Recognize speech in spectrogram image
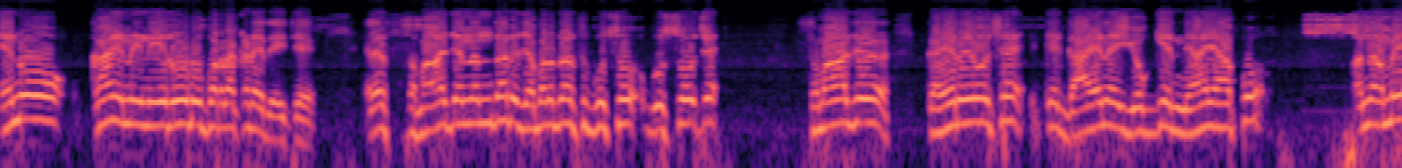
એનો કાંઈ નહીં નહીં રોડ ઉપર રખડે રહી છે. એટલે સમાજની અંદર જબરદસ્ત ગુસ્સો ગુસ્સો છે. સમાજ કહી રહ્યો છે કે ગાયને યોગ્ય ન્યાય આપો. અને અમે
